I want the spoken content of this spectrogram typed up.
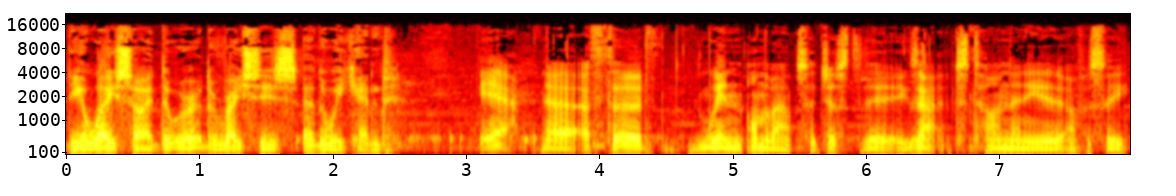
the away side that were at the races at the weekend. Yeah, uh, a third win on the bounce at just the exact time they needed. Obviously,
